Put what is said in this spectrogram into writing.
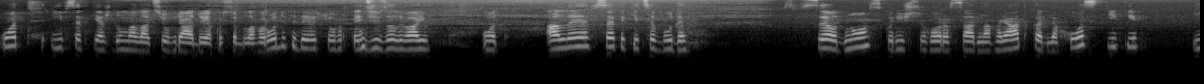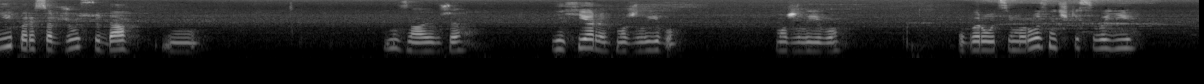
От, і все-таки я ж думала цю гряду якось облагородити, де я ось цю гортензію заливаю. От. Але все-таки це буде все одно, скоріш всього, розсадна грядка для хост тільки. І пересаджу сюди, не знаю вже, гейхери, можливо. Можливо. Уберу ці морознички свої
